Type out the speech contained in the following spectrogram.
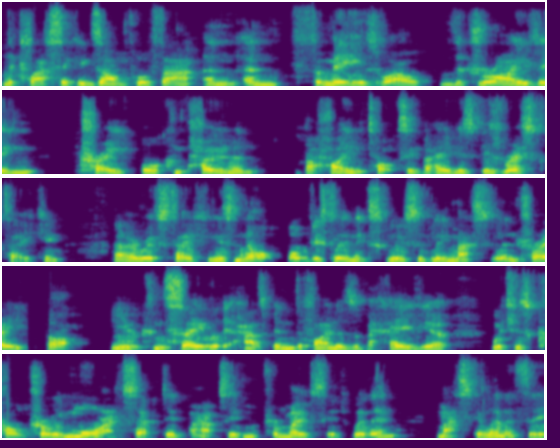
The classic example of that, and, and for me as well, the driving trait or component behind toxic behaviors is risk taking. Uh, risk taking is not obviously an exclusively masculine trait, but you can say that it has been defined as a behavior which is culturally more accepted, perhaps even promoted within masculinity.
